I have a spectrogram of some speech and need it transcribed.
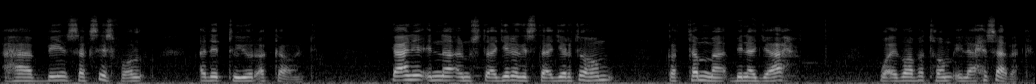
have been successful added to your account. يعني إن المستأجرين الذي استأجرتهم قد تم بنجاح وإضافتهم إلى حسابك.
